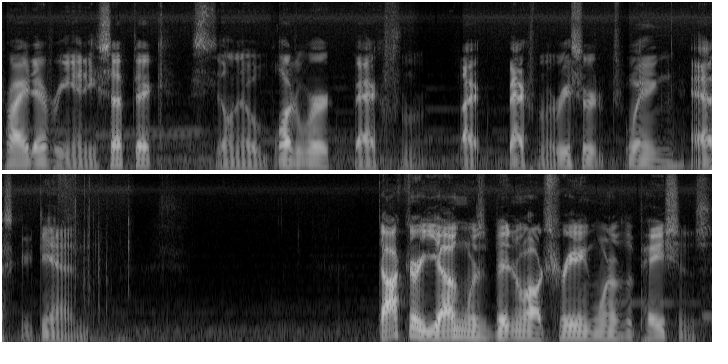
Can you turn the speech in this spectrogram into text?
Tried every antiseptic. Still no blood work. Back from back, back from the research wing. Ask again. Dr. Young was bitten while treating one of the patients.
